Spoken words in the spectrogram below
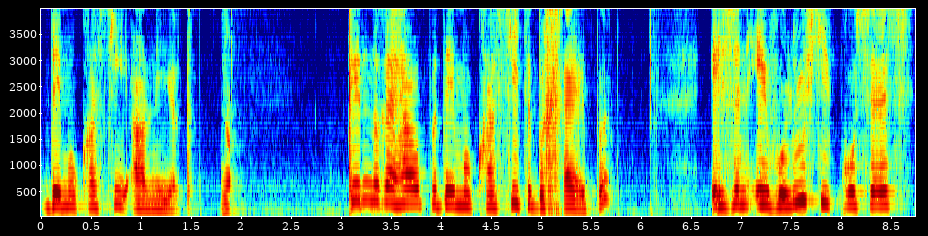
democratie aanleert. Ja. Kinderen helpen democratie te begrijpen is een evolutieproces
